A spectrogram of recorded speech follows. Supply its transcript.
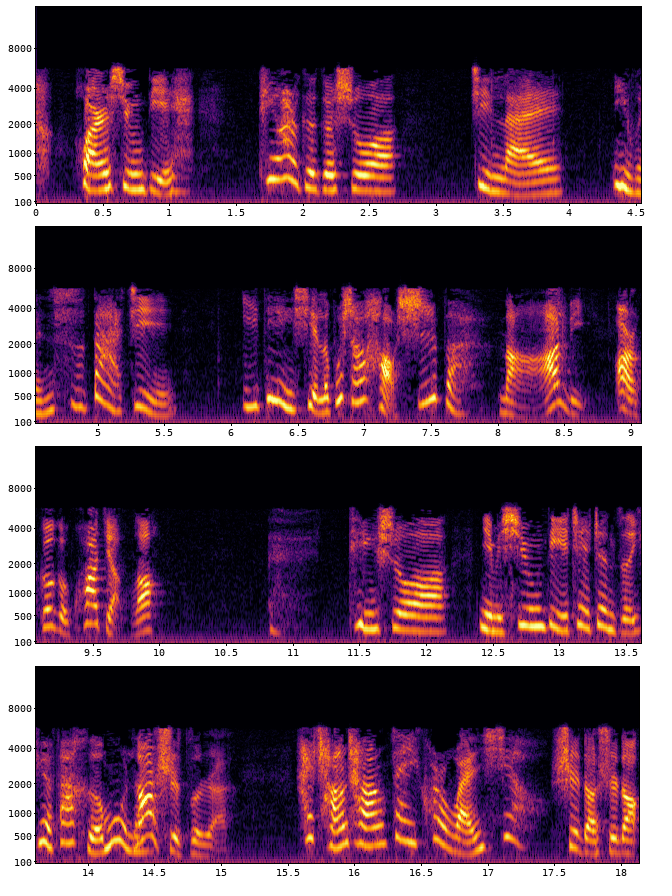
环儿兄弟，听二哥哥说，近来你文思大进，一定写了不少好诗吧？哪里，二哥哥夸奖了。听说你们兄弟这阵子越发和睦了。那是自然。还常常在一块玩笑。是的，是的。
